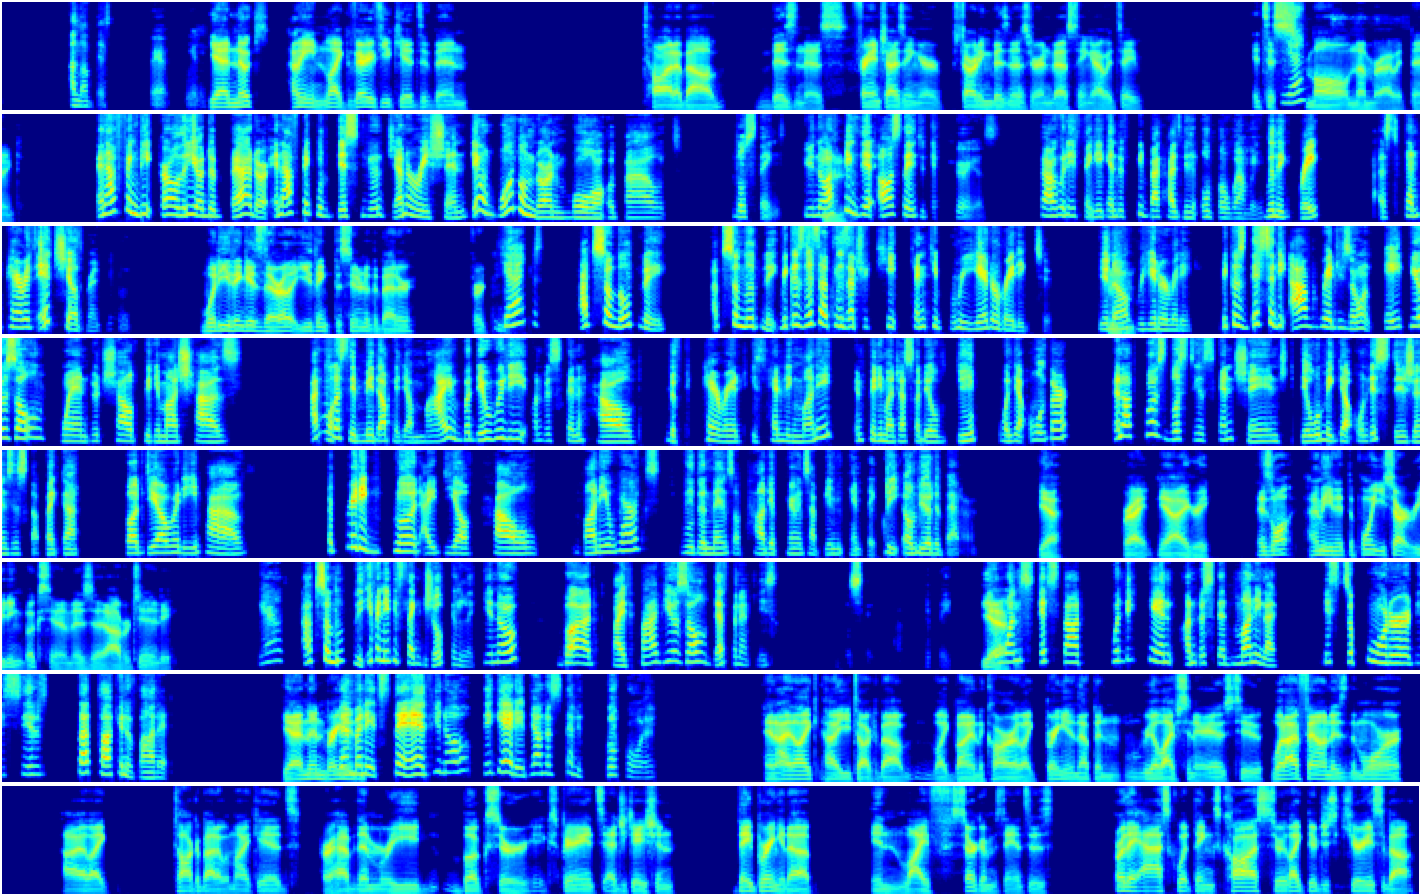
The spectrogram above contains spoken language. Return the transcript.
I love this. Really. Yeah, no, I mean, like very few kids have been taught about business, franchising or starting business or investing. I would say it's a yeah. small number, I would think. And I think the earlier the better. And I think with this new generation, they want to learn more about those things. You know, mm. I think they also need to get curious. So I really think, again, the feedback has been overwhelming, really great as from parents and children. What do you think is the early? You think the sooner the better? for yes absolutely absolutely because these are things that you keep can keep reiterating to you know mm-hmm. reiterating because they say the average is around eight years old when the child pretty much has i don't want to say made up in their mind but they really understand how the parent is handling money and pretty much that's what they'll do when they're older and of course those things can change they will make their own decisions and stuff like that but they already have a pretty good idea of how money works through the lens of how their parents have been handling. The earlier, the better. Yeah. Right. Yeah, I agree. As long, I mean, at the point you start reading books to them is an opportunity. Yeah, absolutely. Even if it's like jokingly, you know, but by five years old, definitely. Yeah. Once it's not, when they can understand money, like this is a quarter, this is, start talking about it. Yeah. And then bring then it. when it's stands, you know, they get it, they understand it. Go for it. And I like how you talked about like buying the car, like bringing it up in real life scenarios too. What I've found is the more I like talk about it with my kids or have them read books or experience education, they bring it up in life circumstances or they ask what things cost or like they're just curious about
